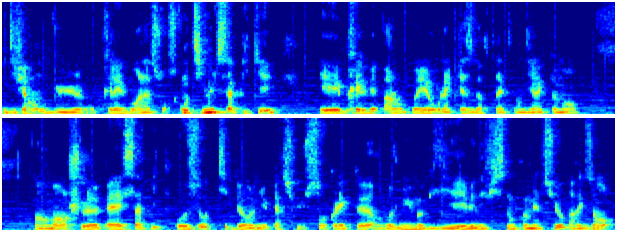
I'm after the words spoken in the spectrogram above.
différente du euh, prélèvement à la source, continue de s'appliquer et est prélevée par l'employeur ou la caisse de retraite indirectement. En revanche, le PS s'applique aux autres types de revenus perçus sans collecteur, revenus immobiliers, bénéfices non commerciaux par exemple,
